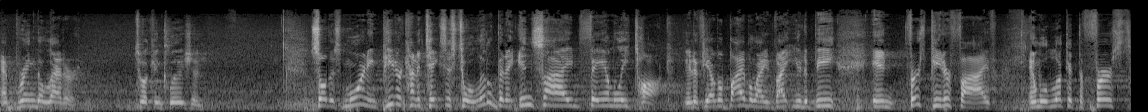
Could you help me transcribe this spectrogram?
and bring the letter to a conclusion. So this morning, Peter kind of takes us to a little bit of inside family talk. And if you have a Bible, I invite you to be in 1 Peter 5, and we'll look at the first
